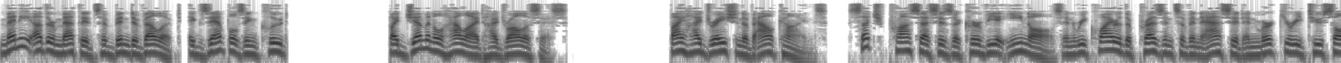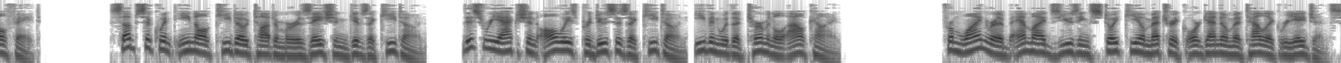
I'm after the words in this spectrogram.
Many other methods have been developed, examples include Bigeminal halide hydrolysis. Bihydration of alkynes. Such processes occur via enols and require the presence of an acid and mercury 2-sulfate. Subsequent enol ketotautomerization gives a ketone. This reaction always produces a ketone, even with a terminal alkyne. From Weinreb amides using stoichiometric organometallic reagents.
